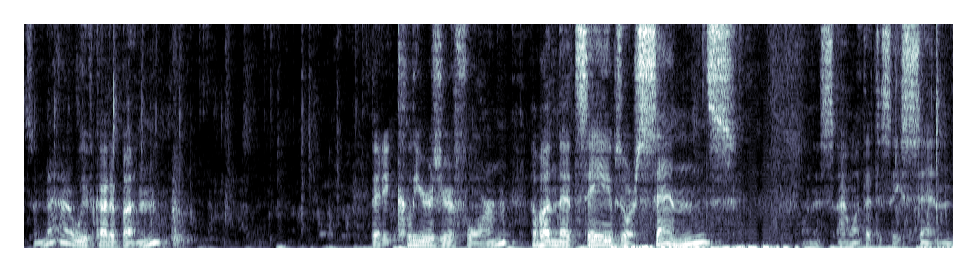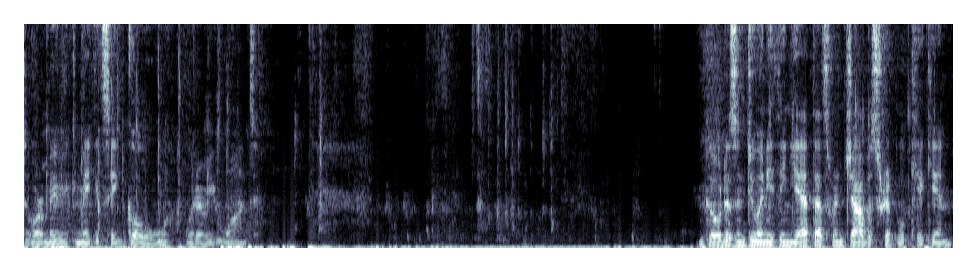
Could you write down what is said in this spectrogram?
So now we've got a button that it clears your form, a button that saves or sends I want that to say send, or maybe you can make it say go, whatever you want. Go doesn't do anything yet. That's when JavaScript will kick in.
